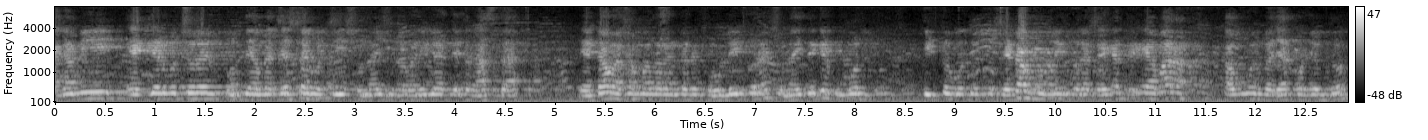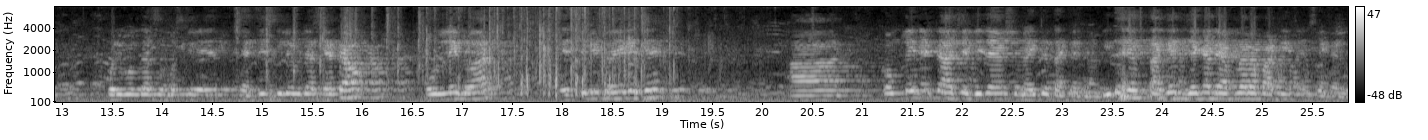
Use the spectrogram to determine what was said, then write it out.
আগামী এক দেড় বছরের মধ্যে আমরা চেষ্টা করছি, সোনাই সোনাবাড়িঘাট যেটা রাস্তা, এটাও আসাম বাংলার আন্ডারে করা, সোনাই থেকে ভুবন তীর্থ পর্যন্ত সেটাও ফোর করা। সেখান থেকে আবার কাবুগঞ্জ বাজার পর্যন্ত পরিমন্দার সমষ্টি ছত্রিশ কিলোমিটার, সেটাও ফোর হওয়ার এস্টিমেট হয়ে গেছে। আর কমপ্লেন একটা আছে, বিধায়ক শুনাইতে থাকেন না। বিধায়ক থাকেন যেখানে আপনারা পাঠিয়েছেন সেখানে।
